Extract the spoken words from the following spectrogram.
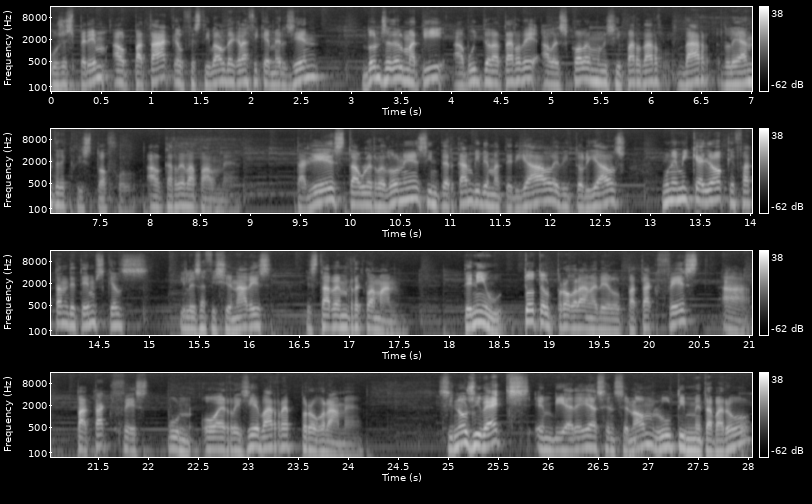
us esperem al Patac, el Festival de Gràfica Emergent, d'11 del matí a 8 de la tarda a l'Escola Municipal d'Art Leandre Cristòfol, al carrer La Palma. Tallers, taules rodones, intercanvi de material, editorials, una mica allò que fa tant de temps que els i les aficionades estàvem reclamant. Teniu tot el programa del Patac Fest a patacfest.org barra programa. Si no us hi veig, enviaré a sense nom l'últim metabaró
